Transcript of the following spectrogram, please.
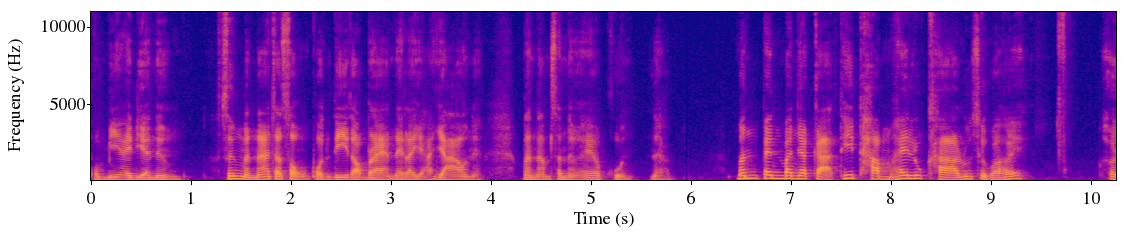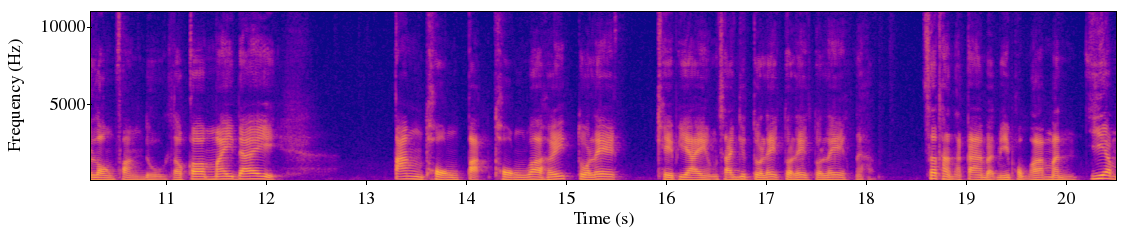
ผมมีไอเดียหนึ่งซึ่งมันน่าจะส่งผลดีต่อแบรนด์ในระยะยาวเนี่ยมันนำเสนอให้กับคุณนะครับมันเป็นบรรยากาศที่ทำให้ลูกค้ารู้สึกว่าเฮ้ยเออลองฟังดู แล้วก็ไม่ได้ตั้งธงปักธงว่าเฮ้ยตัวเลข KPI ของฉันคือตัวเลขตัวเลขตัวเลขนะครับ สถานการณ์แบบนี้ผมว่ามันเยี่ยม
